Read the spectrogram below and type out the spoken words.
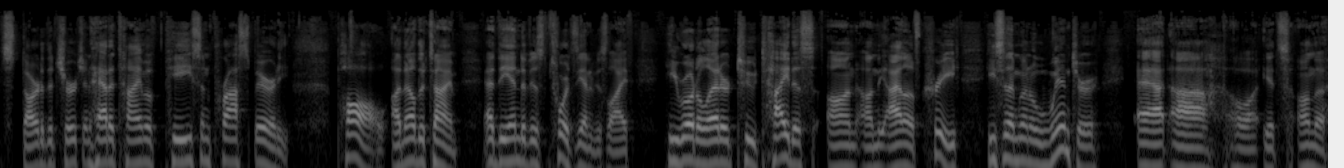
started the church, and had a time of peace and prosperity. Paul, another time, at the end of his, towards the end of his life, he wrote a letter to Titus on, on the island of Crete. He said, I'm going to winter at, uh, oh, it's on the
